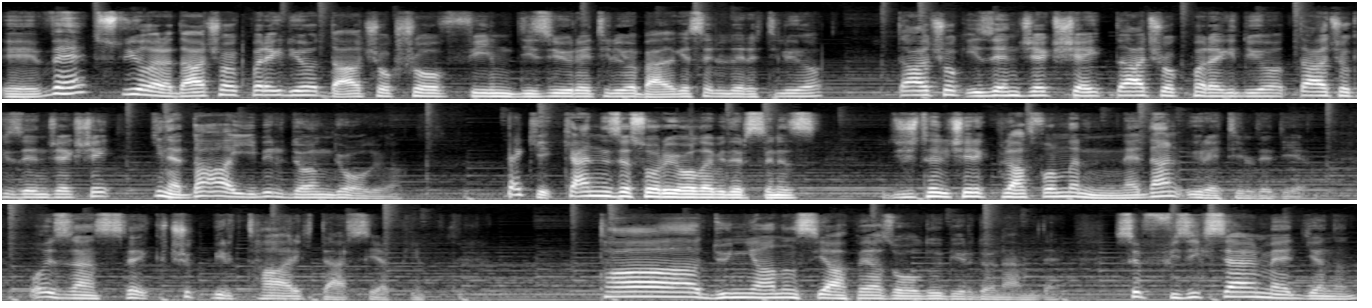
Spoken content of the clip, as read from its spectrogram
Ee, ve stüdyolara daha çok para gidiyor. Daha çok show, film, dizi üretiliyor. Belgesel üretiliyor. Daha çok izlenecek şey, daha çok para gidiyor. Daha çok izlenecek şey yine daha iyi bir döngü oluyor. Peki kendinize soruyor olabilirsiniz. Dijital içerik platformları neden üretildi diye. O yüzden size küçük bir tarih dersi yapayım. Ta dünyanın siyah beyaz olduğu bir dönemde sırf fiziksel medyanın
